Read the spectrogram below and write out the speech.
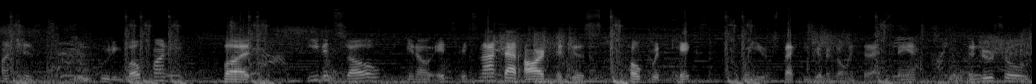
punches, including low punch. But even so, you know, it's it's not that hard to just poke with kicks when you expect he's going to go into that stance. The neutrals,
